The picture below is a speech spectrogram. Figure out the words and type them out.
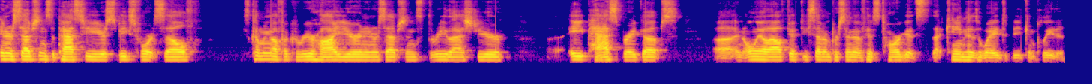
interceptions the past two years speaks for itself. He's coming off a career high year in interceptions, three last year, eight pass breakups, uh, and only allowed 57% of his targets that came his way to be completed.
